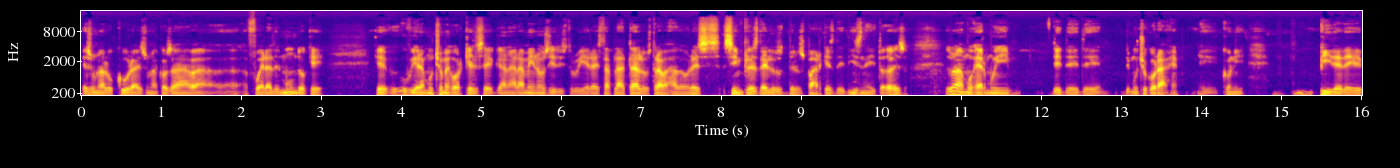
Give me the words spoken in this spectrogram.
es una locura, es una cosa ah, fuera del mundo, que, que hubiera mucho mejor que él se ganara menos y distribuyera esta plata a los trabajadores simples de los, de los parques de Disney y todo eso. Es una mujer muy de, de- de- de mucho coraje, eh, con, pide de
